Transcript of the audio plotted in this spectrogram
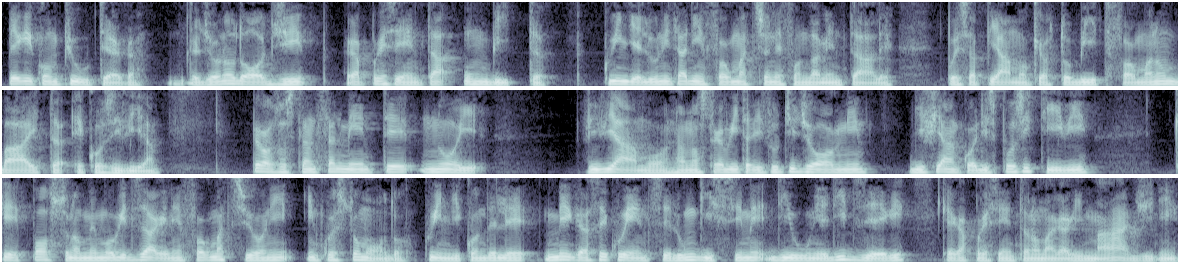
per i computer del giorno d'oggi rappresenta un bit, quindi è l'unità di informazione fondamentale poi sappiamo che 8 bit formano un byte e così via. Però sostanzialmente noi viviamo la nostra vita di tutti i giorni di fianco a dispositivi che possono memorizzare le informazioni in questo modo, quindi con delle mega sequenze lunghissime di uni e di zeri che rappresentano magari immagini,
